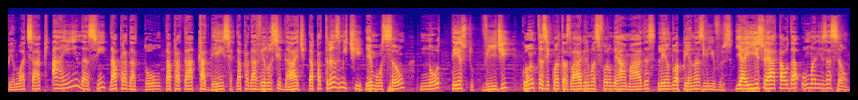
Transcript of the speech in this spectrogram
pelo WhatsApp, ainda assim dá para dar tom, dá para dar cadência, dá para dar velocidade, dá para transmitir emoção no texto. Vide quantas e quantas lágrimas foram derramadas lendo apenas livros. E aí isso é a tal da humanização,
